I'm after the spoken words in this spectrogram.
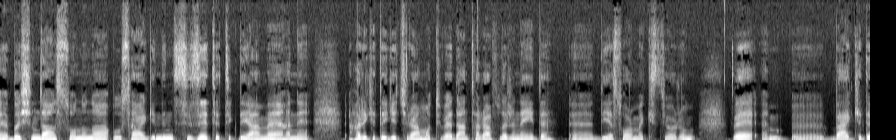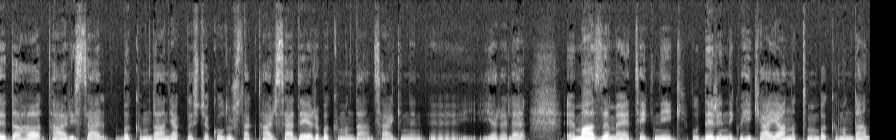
E, başından sonuna bu serginin sizi tetikleyen ve hani harekete geçiren motive eden tarafları neydi e, diye sormak istiyorum. Ve e, belki de daha tarihsel bakımdan yaklaşacak olursak tarihsel değeri bakımından serginin e, yerele e, malzeme, teknik, bu derinlik ve hikaye anlatımı bakımından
